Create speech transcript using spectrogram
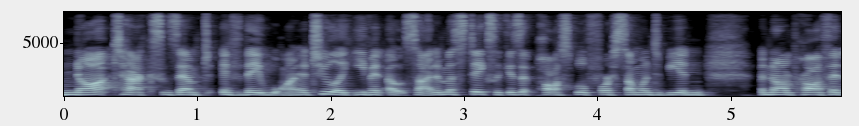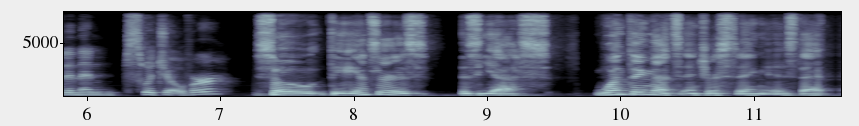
not tax exempt if they wanted to, like even outside of mistakes? Like, is it possible for someone to be in a nonprofit and then switch over? So the answer is is yes. One thing that's interesting is that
